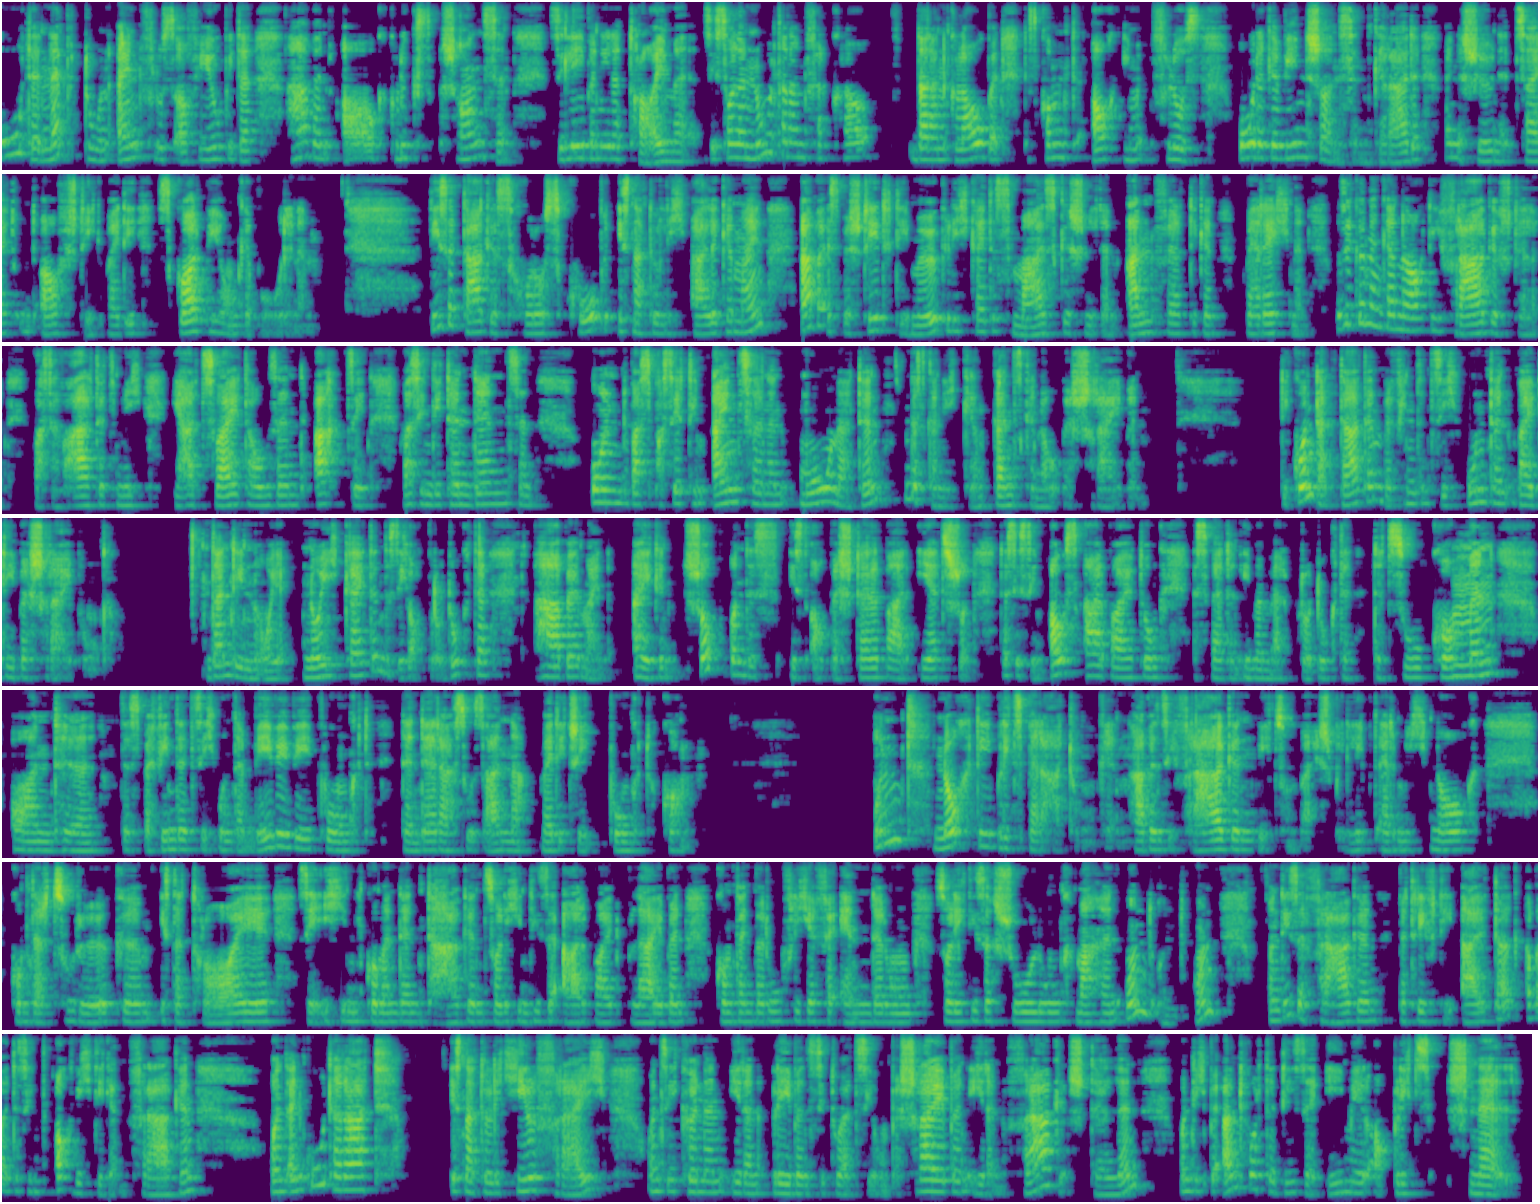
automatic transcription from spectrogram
gute Neptun-Einfluss auf Jupiter haben auch Glückschancen. Sie leben ihre Träume. Sie sollen nur daran, daran glauben, das kommt auch im Fluss. Oder Gewinnchancen, gerade eine schöne Zeit und Aufstieg bei die Skorpiongeborenen. Dieser Tageshoroskop ist natürlich allgemein, aber es besteht die Möglichkeit des maßgeschnitten Anfertigen, Berechnen. Sie können gerne auch die Frage stellen, was erwartet mich Jahr 2018? Was sind die Tendenzen? Und was passiert in einzelnen Monaten? Und das kann ich ganz genau beschreiben. Die Kontaktdaten befinden sich unten bei der Beschreibung. Dann die neue Neuigkeiten, dass ich auch Produkte habe, mein eigenen Shop und es ist auch bestellbar jetzt schon. Das ist in Ausarbeitung. Es werden immer mehr Produkte dazu kommen und äh, das befindet sich unter www.denderasusanna.medici.com. Und noch die Blitzberatungen. Haben Sie Fragen wie zum Beispiel, liebt er mich noch? Kommt er zurück? Ist er treu? Sehe ich in den kommenden Tagen? Soll ich in dieser Arbeit bleiben? Kommt eine berufliche Veränderung? Soll ich diese Schulung machen? Und, und, und. Und diese Fragen betrifft die Alltag, aber das sind auch wichtige Fragen. Und ein guter Rat ist natürlich hilfreich und Sie können Ihre Lebenssituation beschreiben, Ihren Frage stellen und ich beantworte diese E-Mail auch blitzschnell.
